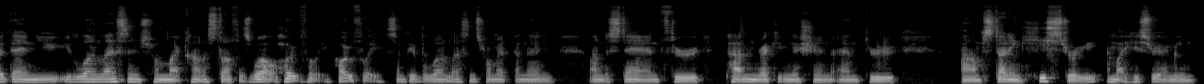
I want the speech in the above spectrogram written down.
but then you, you learn lessons from that kind of stuff as well hopefully hopefully. Some people learn lessons from it and then understand through pattern recognition and through um, studying history and by history i mean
